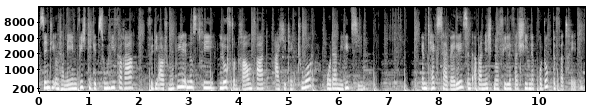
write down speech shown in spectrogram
sind die Unternehmen wichtige Zulieferer für die Automobilindustrie, Luft- und Raumfahrt, Architektur oder Medizin. Im Textile Valley sind aber nicht nur viele verschiedene Produkte vertreten.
